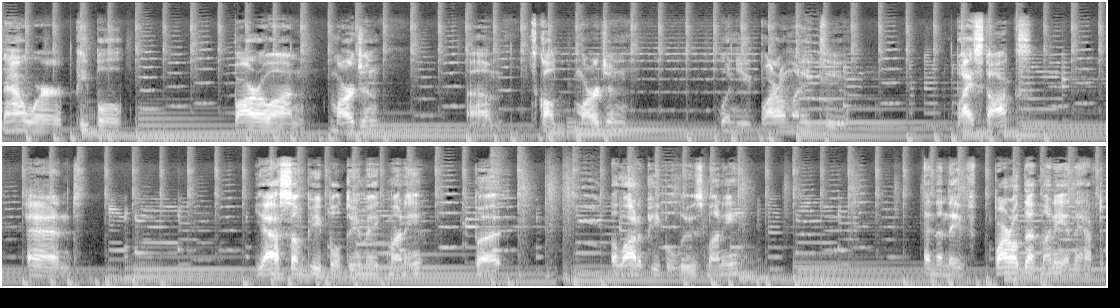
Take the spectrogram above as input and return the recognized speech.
now where people borrow on margin. Um, it's called margin when you borrow money to buy stocks. And yeah, some people do make money but a lot of people lose money and then they've borrowed that money and they have to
